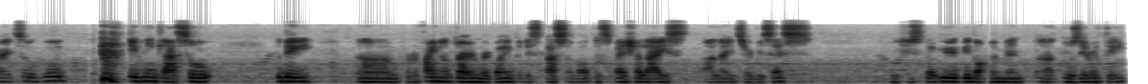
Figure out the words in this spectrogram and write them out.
Right, so good evening class. So today, um, for the final term, we're going to discuss about the specialized allied services, which is the UAP document uh, 203.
